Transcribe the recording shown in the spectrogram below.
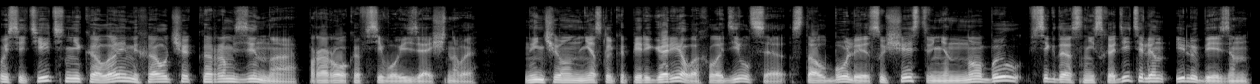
посетить Николая Михайловича Карамзина, пророка всего изящного. Нынче он несколько перегорел, охладился, стал более существенен, но был всегда снисходителен и любезен,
